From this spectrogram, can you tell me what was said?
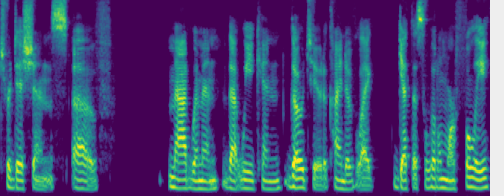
traditions of mad women that we can go to to kind of like get this a little more fully.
